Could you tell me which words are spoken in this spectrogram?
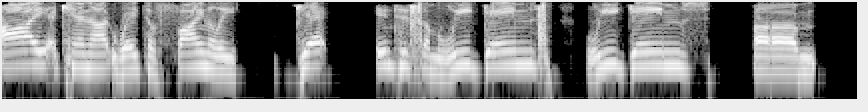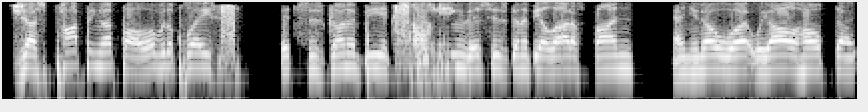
I cannot wait to finally get into some league games, league games um, just popping up all over the place. This is going to be exciting. This is going to be a lot of fun. And you know what? We all hope that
